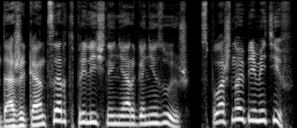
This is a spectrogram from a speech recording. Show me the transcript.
Даже концерт приличный не организуешь. Сплошной примитив.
